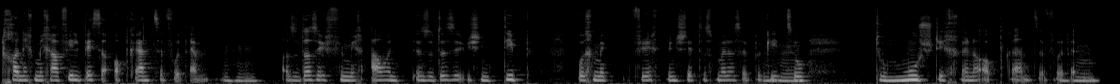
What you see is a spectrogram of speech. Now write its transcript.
kann ich mich auch viel besser abgrenzen von dem. Mhm. Also das ist für mich auch ein, also das ist ein Tipp, wo ich mir vielleicht gewünscht hätte, dass mir das jemand gibt, so du musst dich können abgrenzen von dem. Mhm.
